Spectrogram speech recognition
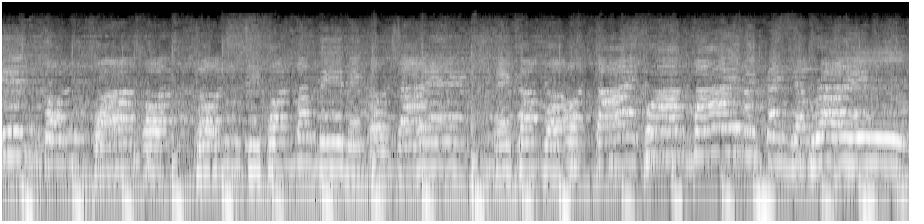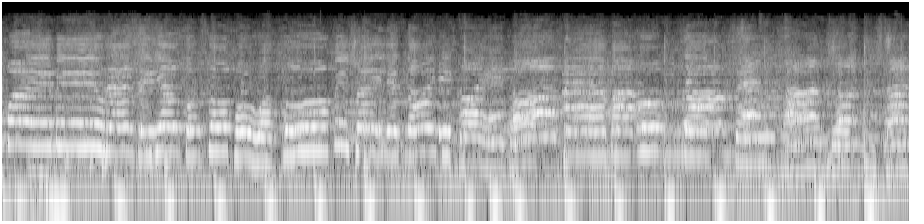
หากินบนความอดทนที่คนบางมีไม่เข้าใจในคำว่าอดตายความหมายมันเป็นอย่างไร ไม่มีแรงแต่ยังต้องสู้เพราะว่ากูไม่ใช่เด็กน้อยที่คอยให้พ่อแม่มาอุ้มเดินเส้นทางชนฉัน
